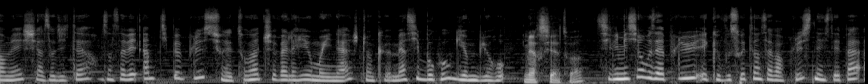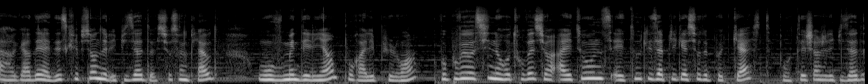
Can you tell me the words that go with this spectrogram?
Désormais, chers auditeurs, vous en savez un petit peu plus sur les tournois de chevalerie au Moyen-Âge, donc euh, merci beaucoup Guillaume Bureau. Merci à toi. Si l'émission vous a plu et que vous souhaitez en savoir plus, n'hésitez pas à regarder la description de l'épisode sur SoundCloud où on vous met des liens pour aller plus loin. Vous pouvez aussi nous retrouver sur iTunes et toutes les applications de podcast pour télécharger l'épisode,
